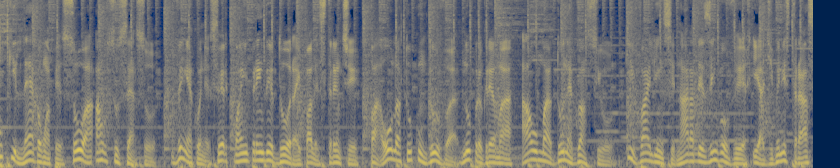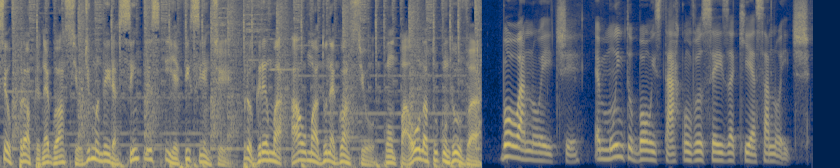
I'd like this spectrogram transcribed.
O que leva uma pessoa ao sucesso? Venha conhecer com a empreendedora e palestrante Paola Tucunduva no programa Alma do Negócio, que vai lhe ensinar a desenvolver e administrar seu próprio negócio de maneira simples e eficiente. Programa Alma do Negócio com Paola Tucunduva. Boa noite. É muito bom estar com vocês aqui essa noite.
